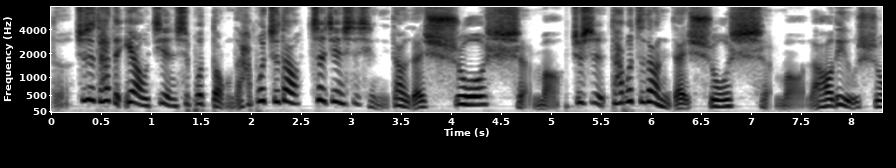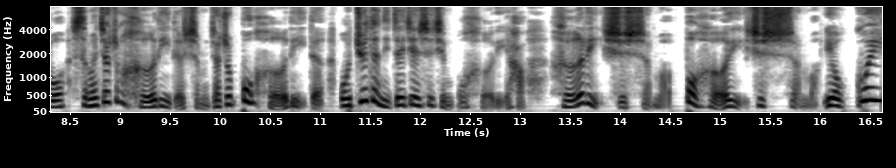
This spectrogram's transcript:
的，就是他的要件是不懂的，他不知道这件事情你到底在说什么，就是他不知道你在说什么。然后，例如说什么叫做合理的，什么叫做不合理的？我觉得你这件事情不合理，哈，合理是什么？不合理是什么？有规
